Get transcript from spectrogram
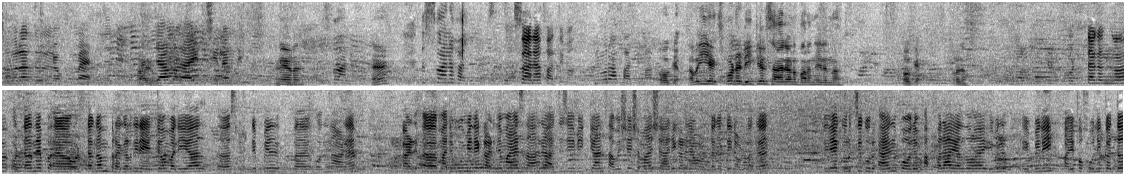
സൂറത്തുൽ ലുക്മാൻ അഞ്ചാമതായി ചിലന്തി. എങ്ങനെയാണ്? ഉസ്മാന ഫാത്തിമ. റുക്സാന ഫാത്തിമ. നൂറ ഫാത്തിമ. ഓക്കെ അപ്പോൾ ഈ എക്സ്പോർട്ട് ഡീറ്റെയിൽസ് ആരാണ് പറഞ്ഞു തരുന്നത് ഓക്കെ പറഞ്ഞോ. ഒട്ടകങ്ങൾ ഒട്ടകത്തെ ഒട്ടകം പ്രകൃതിയിലെ ഏറ്റവും വലിയ സൃഷ്ടിപ്പിൽ ഒന്നാണ്. മരുഭൂമിയിലെ കഠിനമായ സാഹചര്യം അതിജീവിക്കാൻ സവിശേഷമായ ശാരീരിക ഒട്ടകത്തിനുള്ളത് ഇതിനെക്കുറിച്ച് ഖുർആനിൽ പോലും അഫല ഇബിൽ ഇബിലി ഹൈഫ ഹുലിക്കത്ത്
